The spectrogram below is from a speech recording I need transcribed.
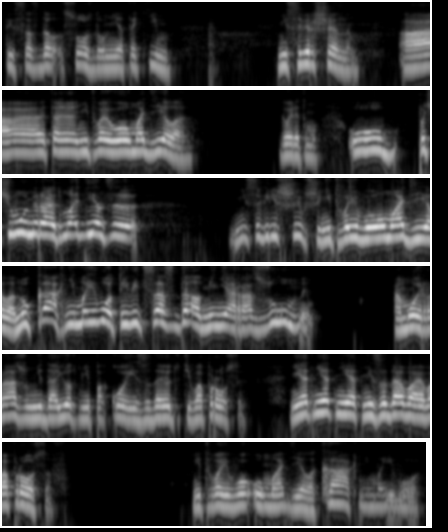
ты создал, создал меня таким несовершенным? А это не твоего ума дело, говорят ему. У, почему умирают младенцы, не согрешившие, не твоего ума дело? Ну как не моего, ты ведь создал меня разумным! А мой разум не дает мне покоя и задает эти вопросы. Нет нет нет не задавая вопросов. Не твоего ума дело. Как не моего?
